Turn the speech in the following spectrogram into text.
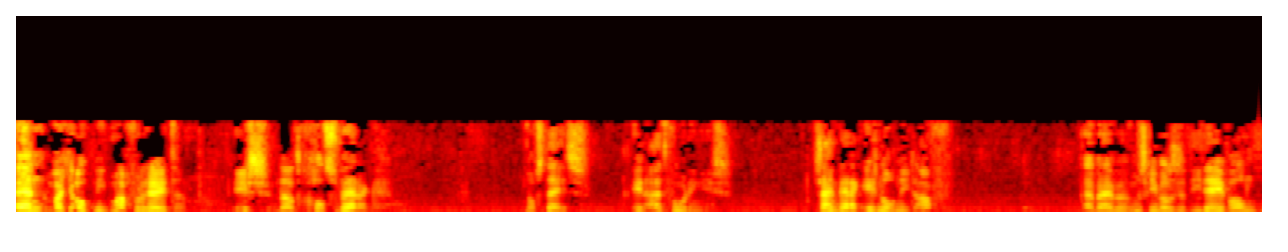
En wat je ook niet mag vergeten, is dat Gods werk nog steeds in uitvoering is. Zijn werk is nog niet af. Wij hebben misschien wel eens het idee van,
